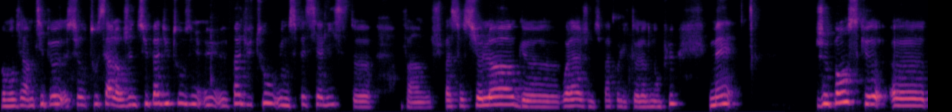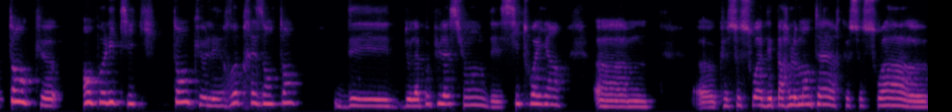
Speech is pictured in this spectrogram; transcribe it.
comment dire, un petit peu sur tout ça. Alors, je ne suis pas du tout, pas du tout une spécialiste, enfin, je ne suis pas sociologue, voilà, je ne suis pas politologue non plus, mais je pense que tant que en politique, tant que les représentants de la population, des citoyens, euh, euh, que ce soit des parlementaires, que ce soit euh,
